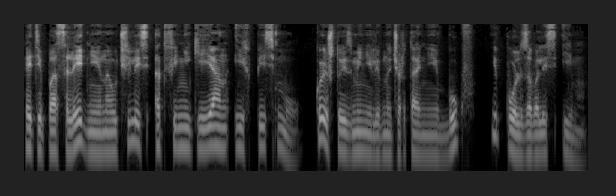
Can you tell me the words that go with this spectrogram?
Эти последние научились от финикиян их письму, кое-что изменили в начертании букв и пользовались им.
